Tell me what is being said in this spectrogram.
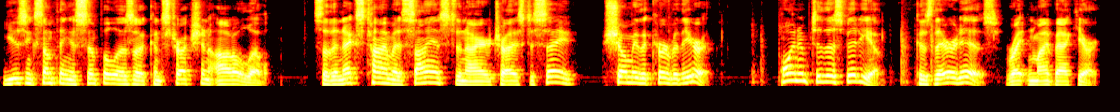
using something as simple as a construction auto level. So the next time a science denier tries to say, show me the curve of the Earth, point them to this video, because there it is, right in my backyard.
